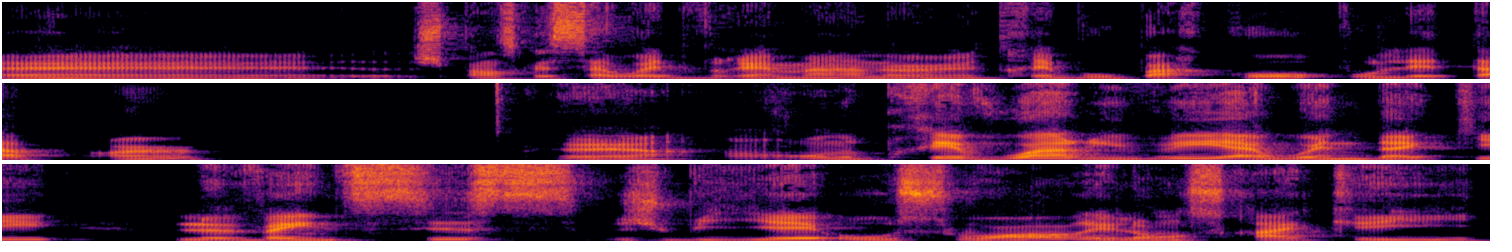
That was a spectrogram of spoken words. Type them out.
Euh, je pense que ça va être vraiment un très beau parcours pour l'étape 1. Euh, on prévoit arriver à Wendake le 26 juillet au soir et là, on sera accueilli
